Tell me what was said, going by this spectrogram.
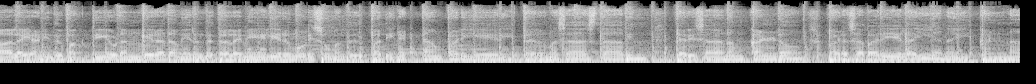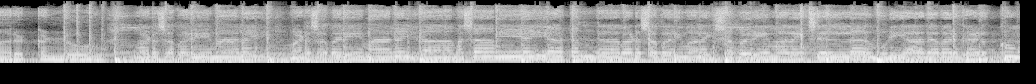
மாலை அணிந்து பக்தியுடன் விரதம் இருந்து தலைமேல் இருமுடி சுமந்து பதினெட்டாம் படியேறி தர்மசாஸ்தாவின் தரிசனம் கண்டோம். வடசபரியில் ஐயனை கண்ணாரட் கண்டோம். வடசபரிமலை ரா ராமசாமி ஐயா தந்த வடசபரிமலை சபரிமலை செல்ல முடியாதவர்களுக்கும்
